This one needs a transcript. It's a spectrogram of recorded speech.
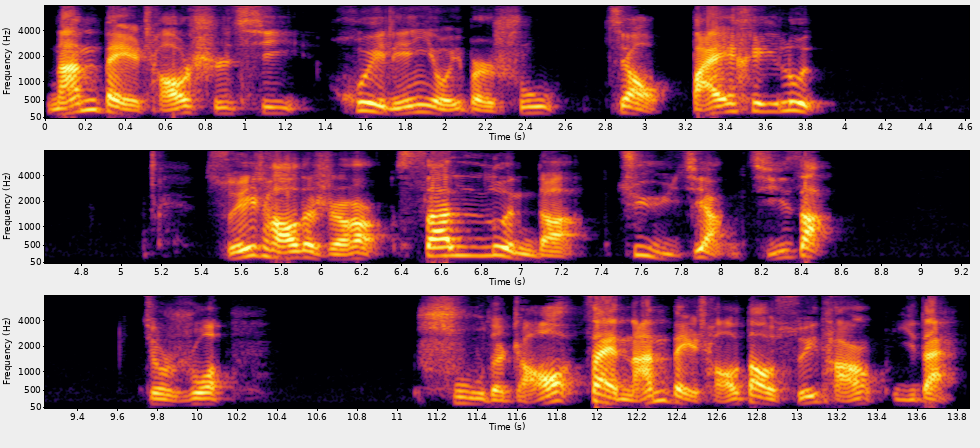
南北朝时期，慧林有一本书叫《白黑论》。隋朝的时候，三论的巨匠吉藏，就是说，数得着在南北朝到隋唐一代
